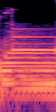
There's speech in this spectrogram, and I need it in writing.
Bye.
